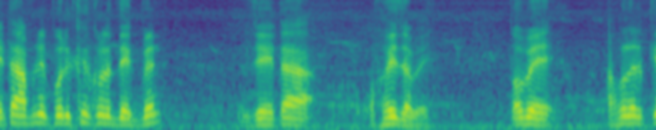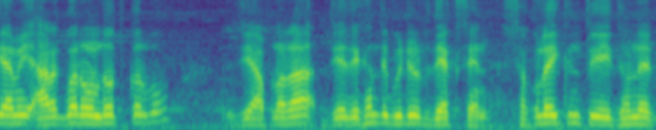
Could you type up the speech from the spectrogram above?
এটা আপনি পরীক্ষা করে দেখবেন যে এটা হয়ে যাবে। তবে আপনাদেরকে আমি আরেকবার অনুরোধ করব যে আপনারা যে যেখান থেকে ভিডিওটি দেখছেন, সকলেই কিন্তু এই ধরনের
